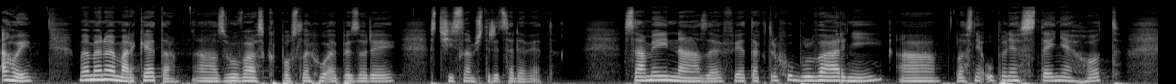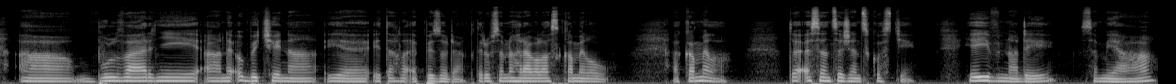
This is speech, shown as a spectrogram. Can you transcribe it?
Ahoj, moje jméno je Markéta a zvu vás k poslechu epizody s číslem 49. Sám její název je tak trochu bulvární a vlastně úplně stejně hot a bulvární a neobyčejná je i tahle epizoda, kterou jsem nahrávala s Kamilou. A Kamila, to je esence ženskosti. Její vnady jsem já,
